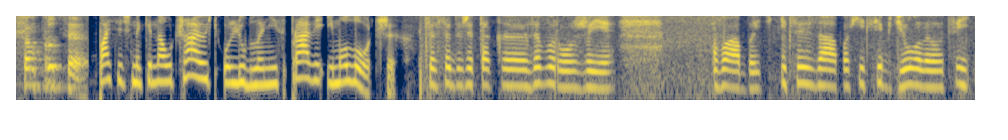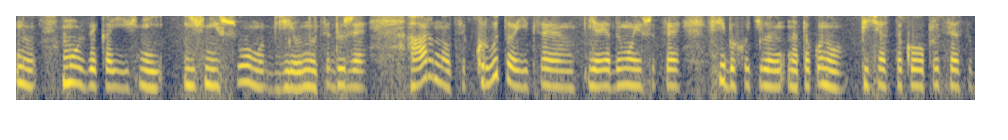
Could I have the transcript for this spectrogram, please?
сам процес. Пасічники навчають улюбленій справі і молодших. Це все дуже так е, заворожує, вабить. І цей запах, і ці бджоли, оцей, ну, музика їхня, їхній шум бджіл. Ну, це дуже гарно, це круто. І це, я, я думаю, що це всі би хотіли на таку, ну, під час такого процесу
